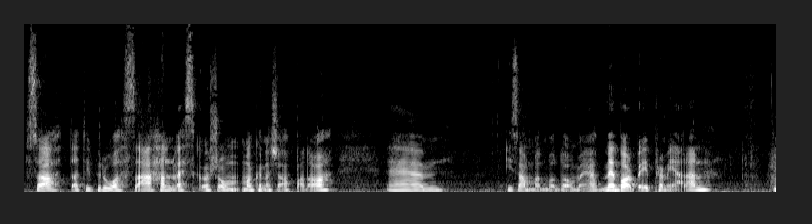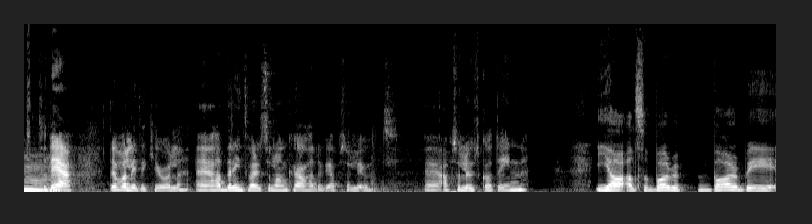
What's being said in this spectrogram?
söta typ rosa handväskor som man kunde köpa då. Ehm, I samband med, då med, med Barbie-premiären. Mm. Så det, det var lite kul. Eh, hade det inte varit så lång kö hade vi absolut, eh, absolut gått in. Ja, alltså Barbie, Barbie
